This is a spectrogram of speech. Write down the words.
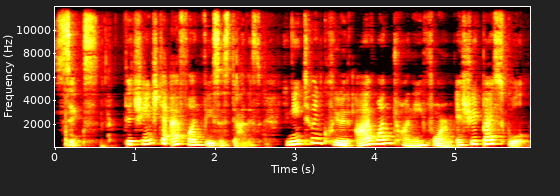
6. To change to F1 visa status, you need to include I-120 form issued by school,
